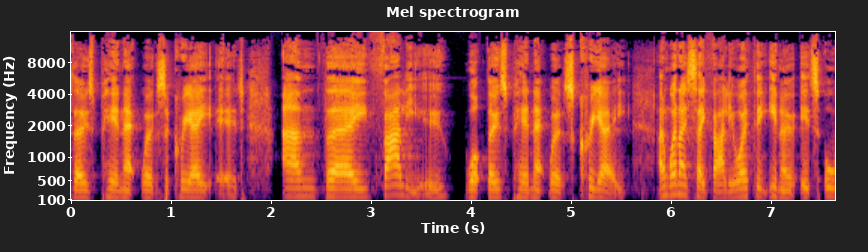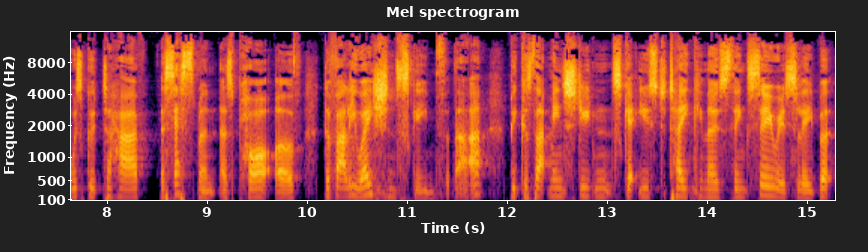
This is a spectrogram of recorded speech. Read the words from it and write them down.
those peer networks are created and they value what those peer networks create. And when I say value, I think, you know, it's always good to have assessment as part of the valuation scheme for that, because that means students get used to taking those things seriously. But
